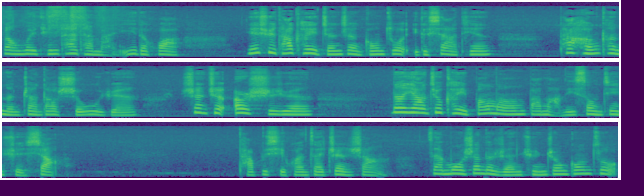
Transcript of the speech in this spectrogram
让魏汀太太满意的话，也许他可以整整工作一个夏天。他很可能赚到十五元，甚至二十元。那样就可以帮忙把玛丽送进学校。他不喜欢在镇上，在陌生的人群中工作，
